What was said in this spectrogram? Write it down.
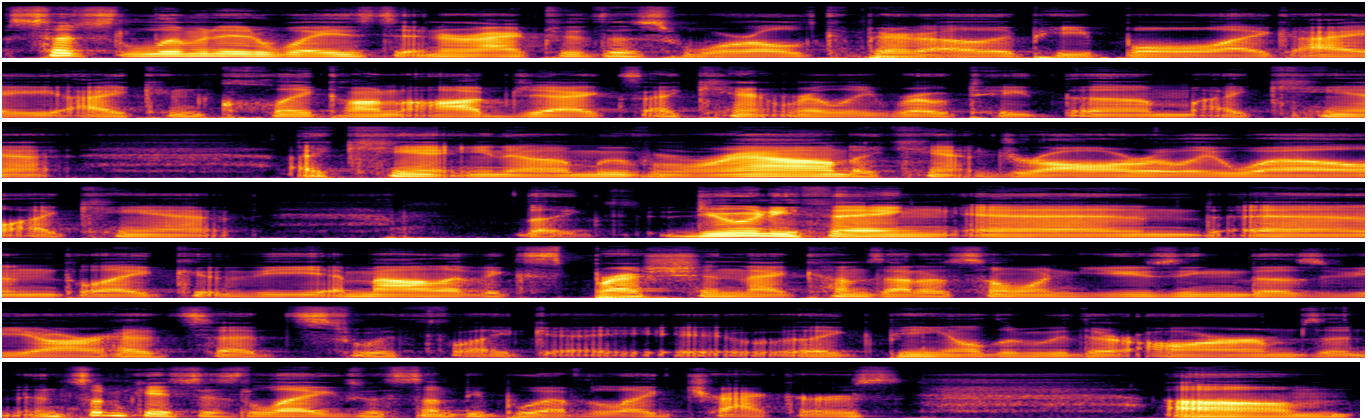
such limited ways to interact with this world compared to other people. Like I I can click on objects, I can't really rotate them, I can't I can't, you know, move them around. I can't draw really well. I can't like do anything and and like the amount of expression that comes out of someone using those VR headsets with like a like being able to move their arms and in some cases legs with some people who have leg trackers um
